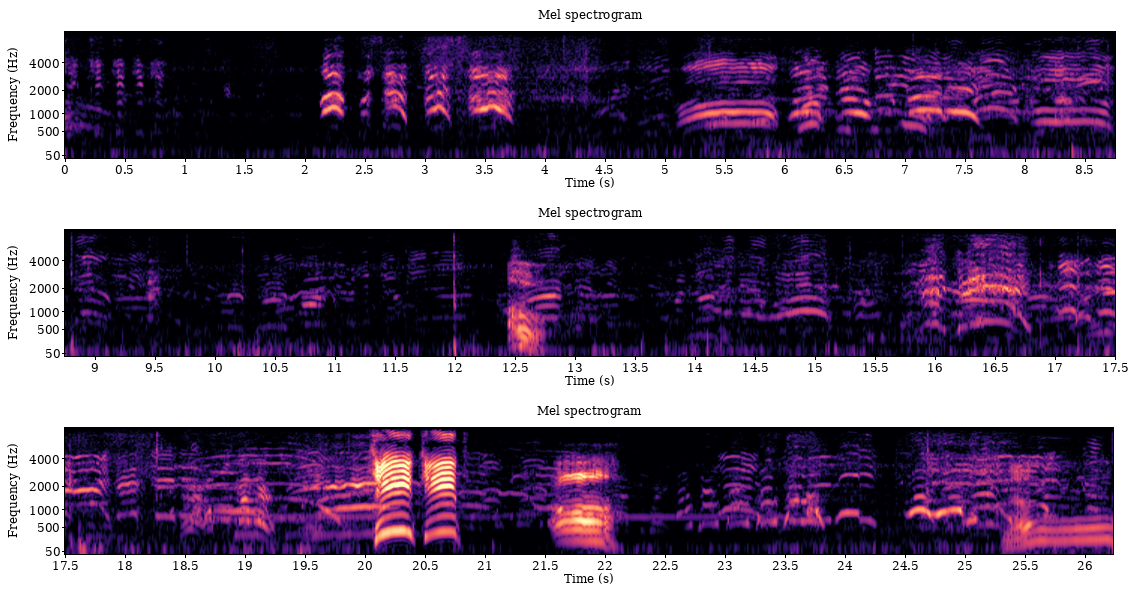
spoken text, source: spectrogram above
Keep, keep, keep, keep, keep! Up! Push up! Up! Up! Oh! Oh, There, up together. keep, keep. Oh, no.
